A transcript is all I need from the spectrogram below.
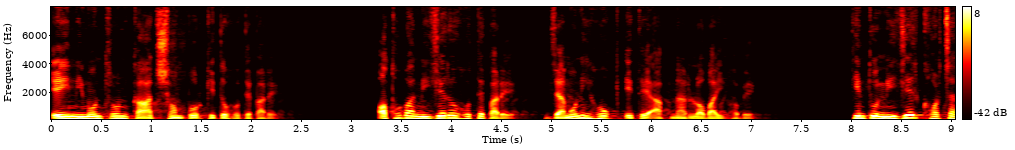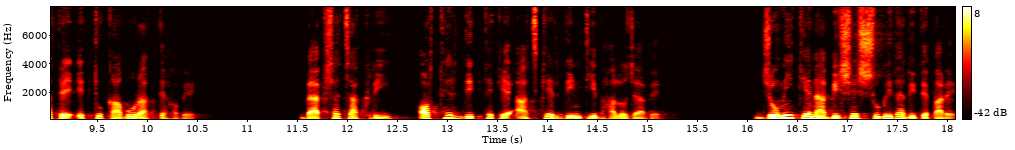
এই নিমন্ত্রণ কাজ সম্পর্কিত হতে পারে, অথবা নিজেরও হতে পারে, যেমনই হোক এতে আপনার লবাই হবে। কিন্তু নিজের খরচাতে একটু কাবু রাখতে হবে। ব্যবসা চাকরি অর্থের দিক থেকে আজকের দিনটি ভালো যাবে। জমি কেনা বিশেষ সুবিধা দিতে পারে।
